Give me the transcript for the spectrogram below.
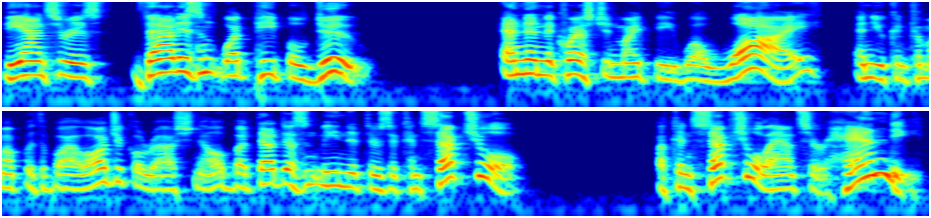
the answer is that isn't what people do. And then the question might be, well, why? And you can come up with a biological rationale, but that doesn't mean that there's a conceptual a conceptual answer handy.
